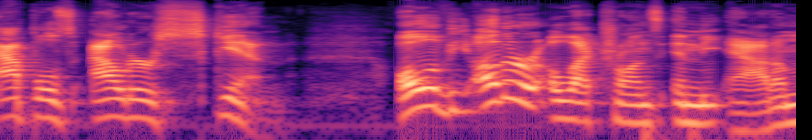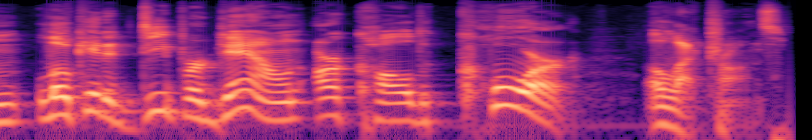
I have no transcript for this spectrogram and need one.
apple's outer skin. All of the other electrons in the atom, located deeper down, are called core electrons.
